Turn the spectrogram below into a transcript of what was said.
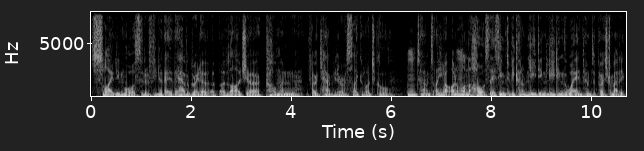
slightly more sort of you know they they have a greater a, a larger common vocabulary of psychological Mm. terms you know on on mm. the whole. So they seem to be kind of leading leading the way in terms of post traumatic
